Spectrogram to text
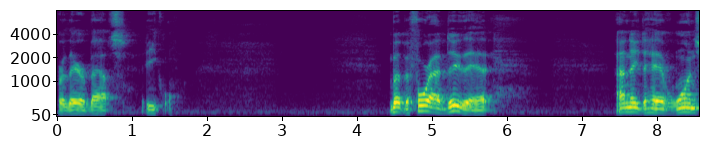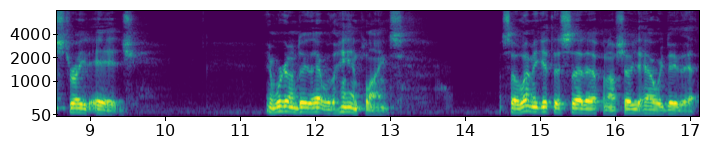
or thereabouts equal. But before I do that, I need to have one straight edge. And we're going to do that with the hand planes. So let me get this set up and I'll show you how we do that.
